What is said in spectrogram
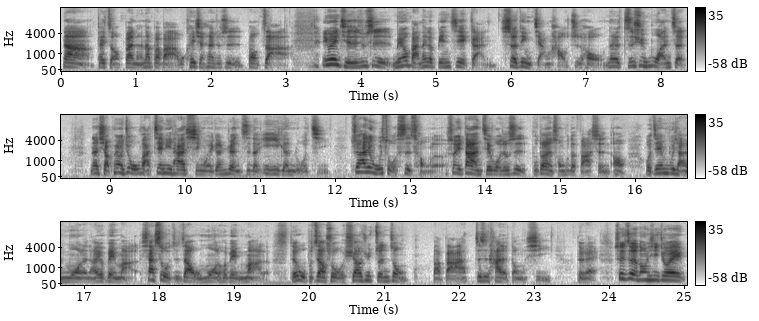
那该怎么办呢？那爸爸我可以想象就是爆炸，因为其实就是没有把那个边界感设定讲好之后，那个资讯不完整，那小朋友就无法建立他的行为跟认知的意义跟逻辑，所以他就无所适从了。所以当然结果就是不断的重复的发生。哦，我今天不小心摸了，然后又被骂了。下次我只知道我摸了会被骂了，可是我不知道说我需要去尊重爸爸，这是他的东西，对不对？所以这个东西就会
